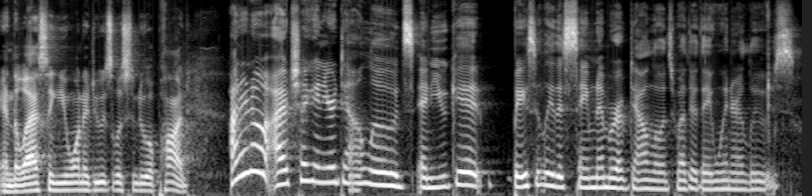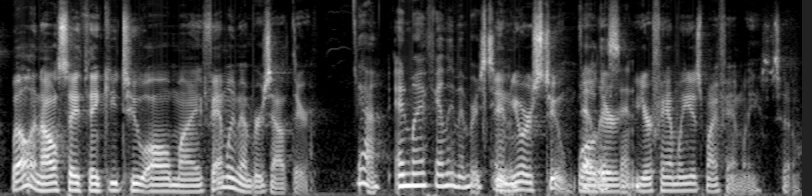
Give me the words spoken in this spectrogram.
and the last thing you want to do is listen to a pod. I don't know. I'm checking your downloads, and you get basically the same number of downloads whether they win or lose. Well, and I'll say thank you to all my family members out there, Yeah, and my family members too. and yours too. Well, they're, your family is my family, so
